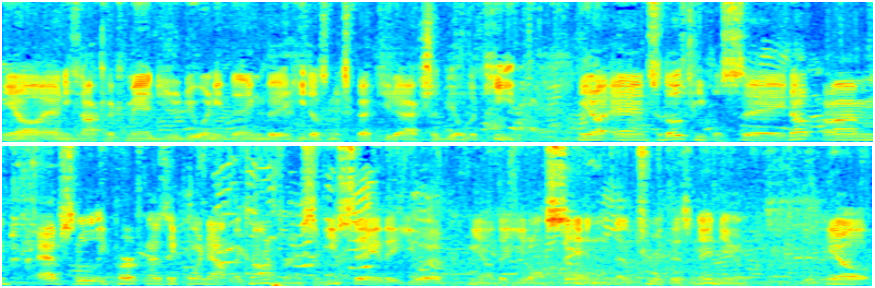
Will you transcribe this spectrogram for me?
You know, and He's not going to command you to do anything that He doesn't expect you to actually be able to keep. You know, and so those people say, "No, I'm absolutely perfect." As they point out in the conference, if you say that you have, you know, that you don't sin, the truth isn't in you. You know,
